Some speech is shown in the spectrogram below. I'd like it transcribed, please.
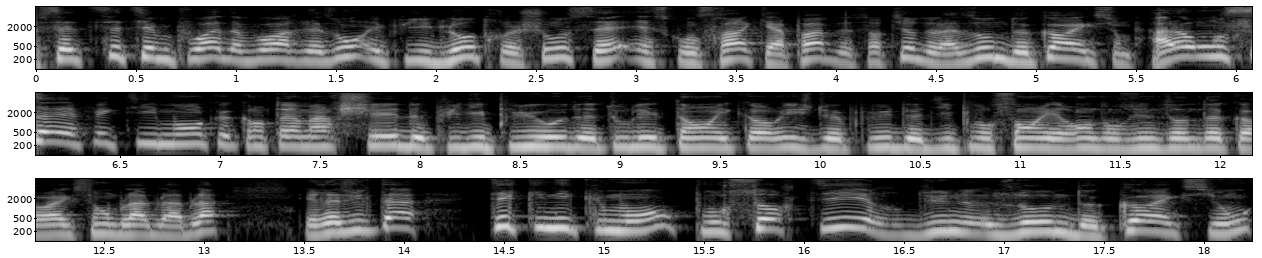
cette septième fois d'avoir raison. Et puis l'autre chose, c'est est-ce qu'on sera capable de sortir de la zone de correction? Alors on sait effectivement que quand un marché, depuis les plus hauts de tous les temps, il corrige de plus de 10%, il rentre dans une zone de correction, blablabla. Et résultat, techniquement, pour sortir d'une zone de correction,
